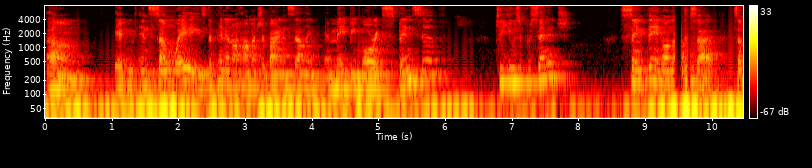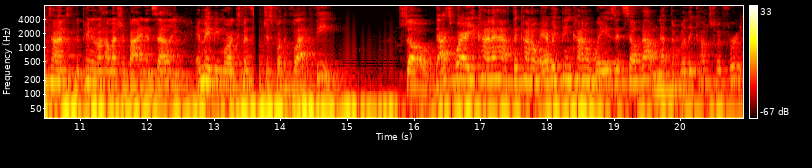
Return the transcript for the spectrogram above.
Um, it, in some ways, depending on how much you're buying and selling, it may be more expensive to use a percentage. Same thing on the other side. Sometimes, depending on how much you're buying and selling, it may be more expensive just for the flat fee. So that's where you kind of have to kind of everything kind of weighs itself out. Nothing really comes for free.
